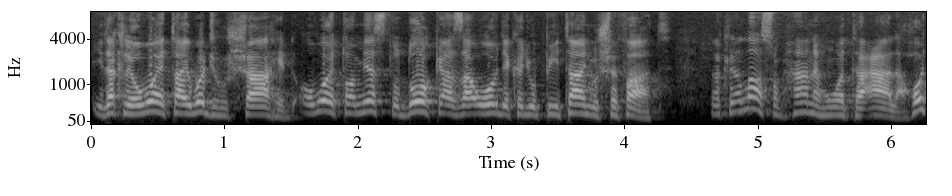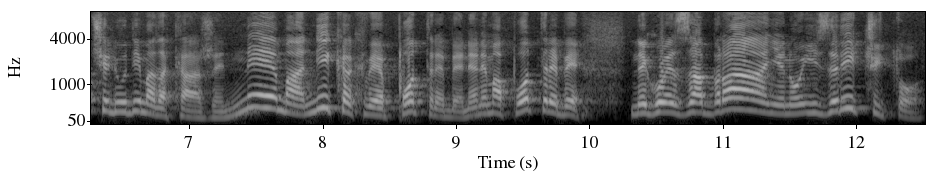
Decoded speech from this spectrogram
I dakle, ovo je taj vajhu šahid. Ovo je to mjesto dokaza ovdje kad je u pitanju šefat. Dakle, Allah subhanahu wa ta'ala hoće ljudima da kaže nema nikakve potrebe, ne nema potrebe, nego je zabranjeno, izričito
